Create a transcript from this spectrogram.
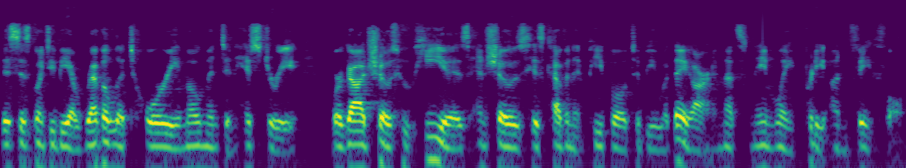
this is going to be a revelatory moment in history where God shows who he is and shows his covenant people to be what they are. And that's namely pretty unfaithful.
